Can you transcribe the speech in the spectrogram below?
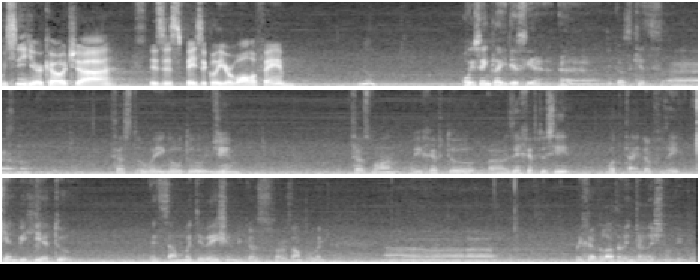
We see here, Coach, uh, is this basically your wall of fame? No. We think like this, yeah. Uh, because kids, uh, no? first we go to gym. First one, we have to, uh, they have to see what kind of, they can be here too. It's some motivation because, for example, like, uh, we have a lot of international people,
